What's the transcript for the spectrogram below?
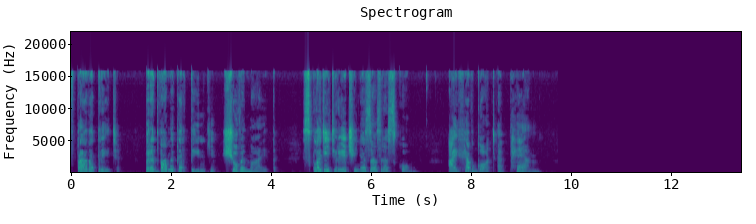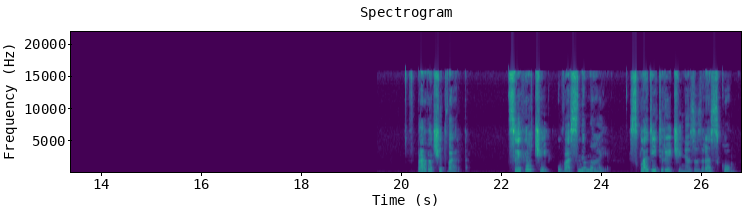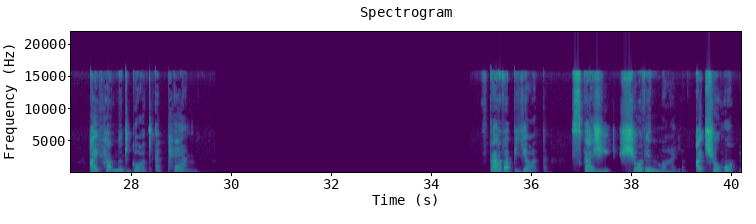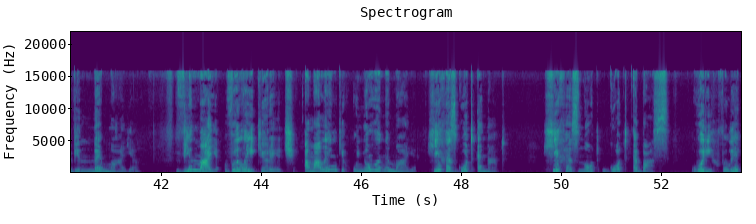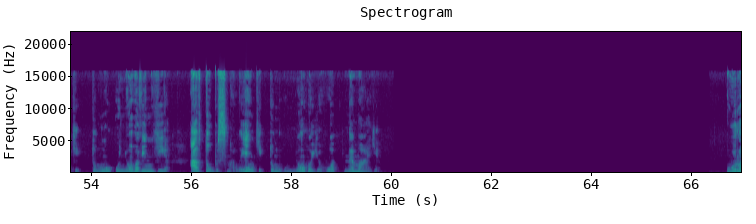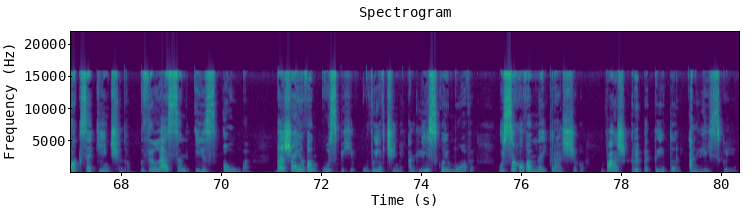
Вправа третя. Перед вами картинки, що ви маєте. Складіть речення за зразком. I have got a pen. Вправа четверта. Цих речей у вас немає. Складіть речення за зразком. I have not got a pen. Вправа п'ята. Скажіть, що він має, а чого він не має? Він має великі речі, а маленьких у нього немає. He has got a nut. He has not got a bus. Горіх великий, тому у нього він є. Автобус маленький, тому у нього його немає. Урок закінчено. The lesson is over. Бажаю вам успіхів у вивченні англійської мови. Усього вам найкращого. Ваш репетитор англійської.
